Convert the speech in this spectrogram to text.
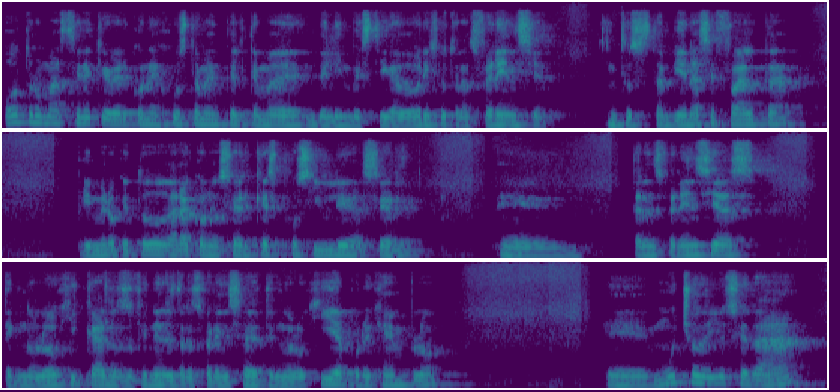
Otro más tiene que ver con justamente el tema del investigador y su transferencia. Entonces también hace falta, primero que todo, dar a conocer que es posible hacer eh, transferencias tecnológicas, los fines de transferencia de tecnología, por ejemplo. Eh, mucho de ello se da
